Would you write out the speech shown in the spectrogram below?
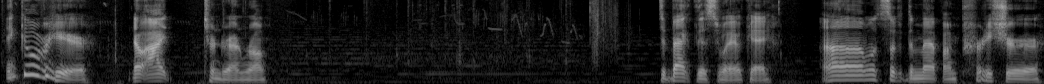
I think over here. No, I turned around wrong. It back this way? Okay. Um, let's look at the map. I'm pretty sure.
